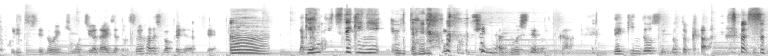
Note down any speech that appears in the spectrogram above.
独立してどういう気持ちが大事だとかそういう話ばっかりじゃなくてうん。うんなんか現実的にみたいな。診断どうしてんのとか 税金どうすんのとかそうそう。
